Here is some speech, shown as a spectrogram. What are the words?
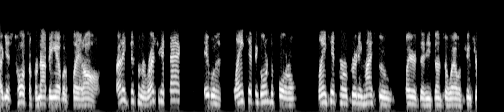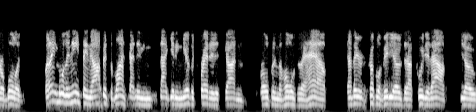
against Tulsa for not being able to play at all. But I think just from the rushing attack, it was Lane Kiffin going to the portal, Lane Kiffin recruiting high school players that he's done so well with Kentrell Bullock. But I think more than anything, the offensive line's gotten not getting near the credit it's gotten for opening the holes that they have. I think there's a couple of videos that I tweeted out you know,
